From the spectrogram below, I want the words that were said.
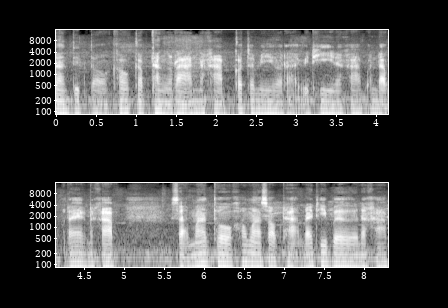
การติดต่อเข้ากับทางร้านนะครับ ก็จะมีหลายวิธีนะครับ อันดับแรกนะครับ สามารถโทรเข้ามาสอบถามได้ที่เบอร์นะครับ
